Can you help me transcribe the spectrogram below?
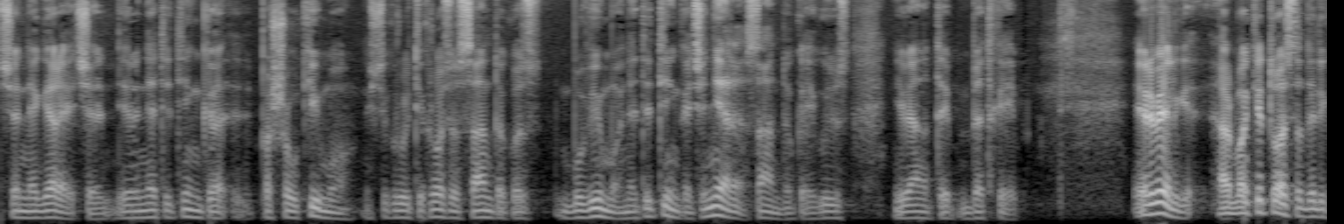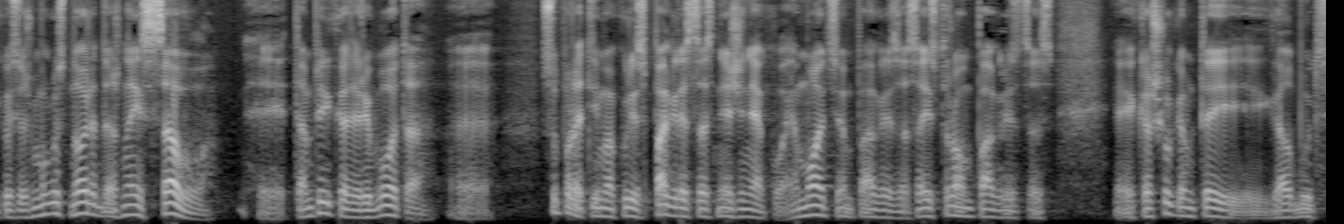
čia negerai, čia ir netitinka pašaukimo, iš tikrųjų tikrosios santokos buvimo, netitinka, čia nėra santoka, jeigu jūs gyvenate taip bet kaip. Ir vėlgi, arba kitose dalykuose žmogus nori dažnai savo, e, tam tikrą ribotą e, supratimą, kuris pagristas nežinia kuo, emocijom pagristas, aistrom pagristas, e, kažkokiam tai galbūt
